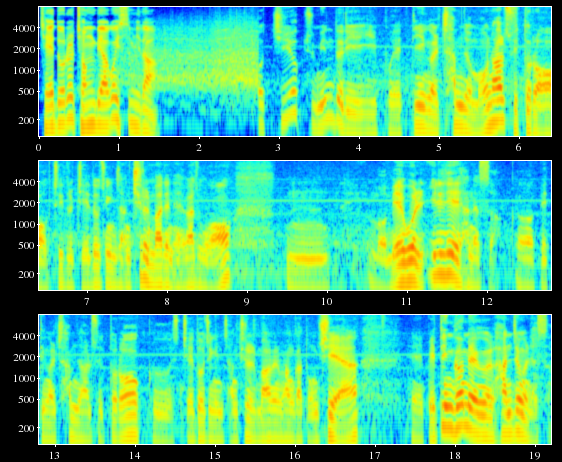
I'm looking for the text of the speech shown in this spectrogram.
제도를 정비하고 있습니다. 어, 지역 주민들이 이 베팅을 참여 못할 수 있도록 저희들 제도적인 장치를 마련해 가지고 음, 뭐 매월 1회에 한해서 그 베팅을 참여할 수 있도록 그 제도적인 장치를 마련함과 동시에 예, 베팅 금액을 한정을 해서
